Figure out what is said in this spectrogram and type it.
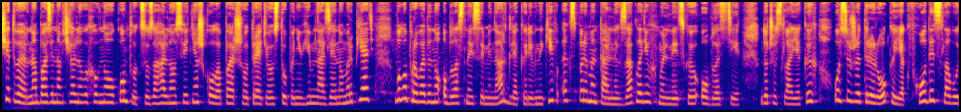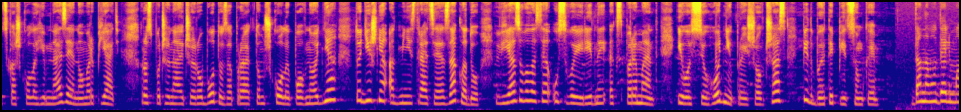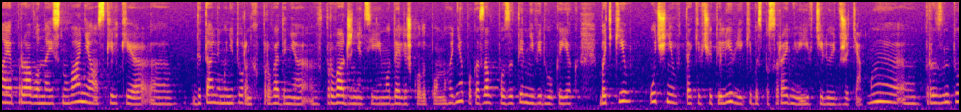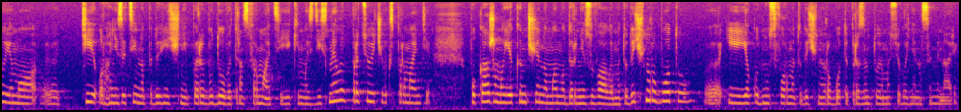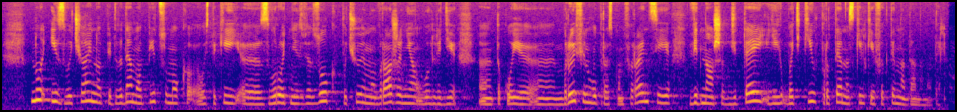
четвер на базі навчально-виховного комплексу загальноосвітня школа 1-3 ступенів гімназія номер 5 було проведено обласний семінар для керівників експериментальних закладів Хмельницької області, до числа яких ось уже три роки як входить Славутська школа-гімназія номер 5. Розпочинаючи роботу за проектом школи повного дня, тодішня адміністрація закладу в'язувалася у своєрідний експеримент. І ось сьогодні прийшов час підбити підсумки. Дана модель має право на існування, оскільки е, детальний моніторинг проведення впровадження цієї моделі школи повного дня показав позитивні відгуки як батьків, учнів, так і вчителів, які безпосередньо її втілюють в життя. Ми е, презентуємо е, ті організаційно-педагогічні перебудови трансформації, які ми здійснили, працюючи в експерименті. Покажемо, яким чином ми модернізували методичну роботу е, і як одну з форм методичної роботи презентуємо сьогодні на семінарі. Ну і звичайно підведемо підсумок, е, ось такий е, зворотній зв'язок. Почуємо враження у вигляді такої брифінгу, прес-конференції від наших дітей, їх батьків про те, наскільки ефективна дана модель.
